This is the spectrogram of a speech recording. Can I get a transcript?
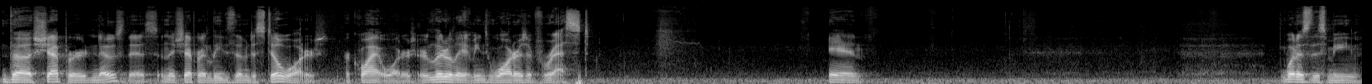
the shepherd knows this, and the shepherd leads them to still waters or quiet waters, or literally it means waters of rest. And what does this mean?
